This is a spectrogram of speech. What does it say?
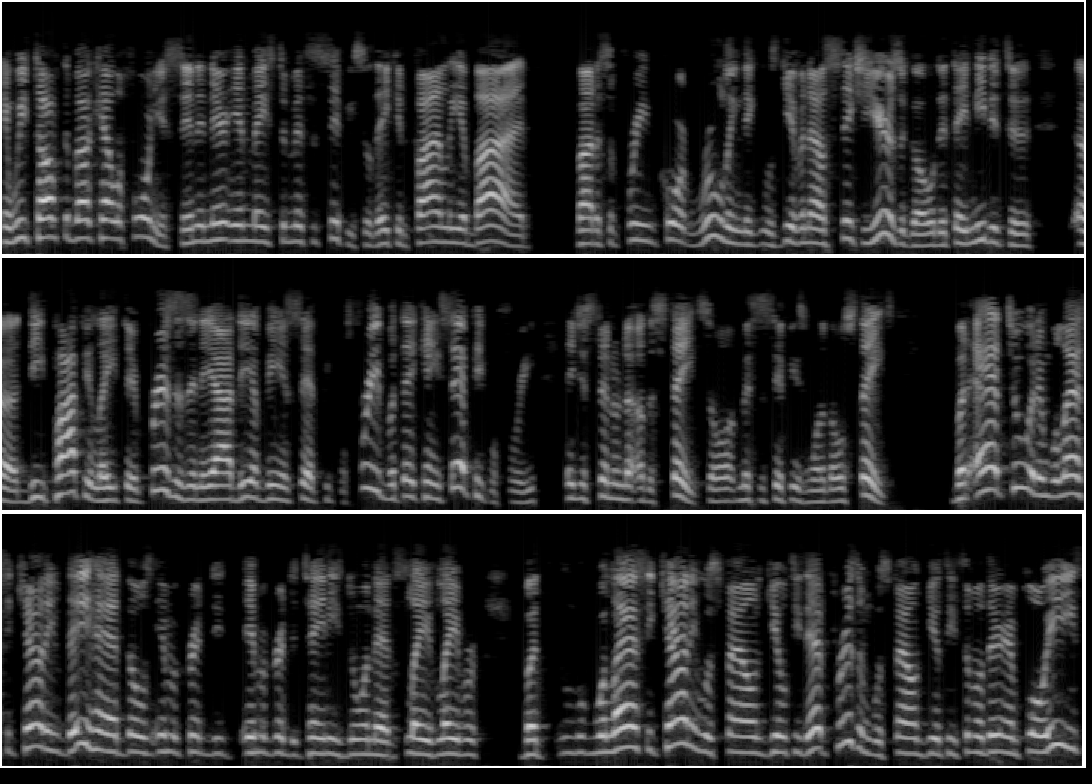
and we talked about California sending their inmates to Mississippi so they can finally abide by the Supreme Court ruling that was given out six years ago that they needed to uh, depopulate their prisons and the idea of being set people free, but they can't set people free. They just send them to other states. So Mississippi is one of those states. But add to it in Willacy County, they had those immigrant de- immigrant detainees doing that slave labor. But Willacy County was found guilty. That prison was found guilty. Some of their employees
